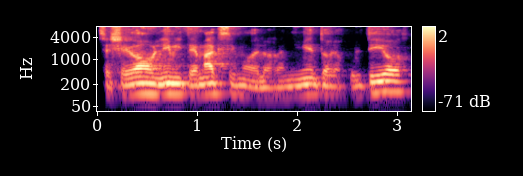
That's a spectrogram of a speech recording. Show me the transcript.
se llegó a un límite máximo de los rendimientos de los cultivos.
